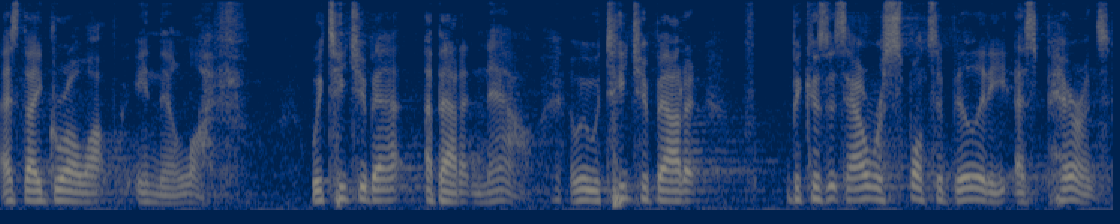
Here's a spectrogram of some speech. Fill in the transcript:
as they grow up in their life. We teach about, about it now, and we will teach about it because it's our responsibility as parents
